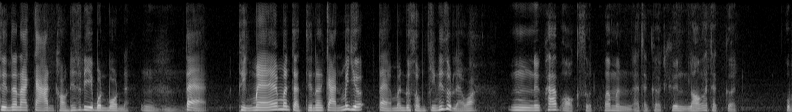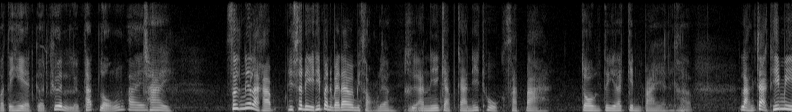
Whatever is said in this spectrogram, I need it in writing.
จินตนาการของทฤษฎีบนๆอะอืมอืมแต่ถึงแม้มันจะจินตนาการไม่เยอะแต่มันดูสมจริงที่สุดแล้วอะอืมนึกภาพออกสุดว่ามันอาจจะเกิดขึ้น น้องอาจจะเกิดอุบัติเหตุเกิดขึ้นหรือพลัดหลงไปใช่ ซึ่งนี่แหละครับ ทฤษฎีที่เป็นไปได้มันมีสองเรื่อง คืออันนี้กับการที่ถูกสัตว์ป่า โจมตีและกินไปอะไรคเงี้รัยบ หลังจากที่มี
